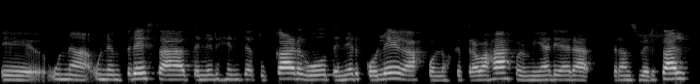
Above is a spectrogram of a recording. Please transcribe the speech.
eh, una, una, empresa, tener gente a tu cargo, tener colegas con los que trabajas, porque mi área era transversal.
